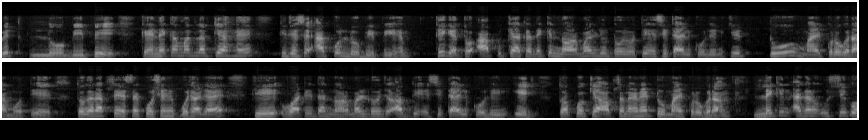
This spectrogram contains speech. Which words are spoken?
with low BP कहने का मतलब क्या है कि जैसे आपको लो बीपी है ठीक है तो आप क्या करें कि नॉर्मल जो डोज होती है एसिटाइल कोलिन की टू माइक्रोग्राम होती है तो अगर आपसे ऐसा क्वेश्चन पूछा जाए कि what is the normal dose of the acetylcholine is तो आपको क्या ऑप्शन लगाना है टू माइक्रोग्राम लेकिन अगर उसी को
